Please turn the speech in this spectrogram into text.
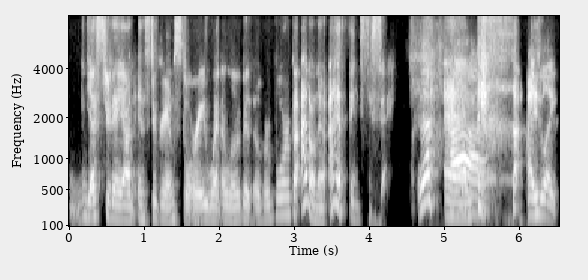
yesterday on Instagram story went a little bit overboard, but I don't know. I have things to say. Yeah. And I like,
